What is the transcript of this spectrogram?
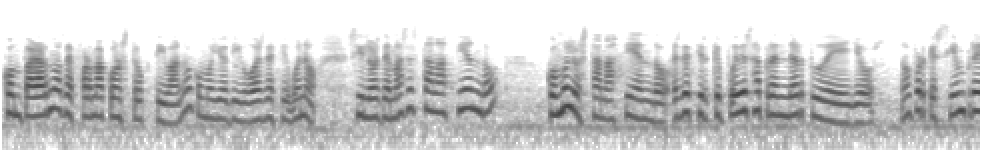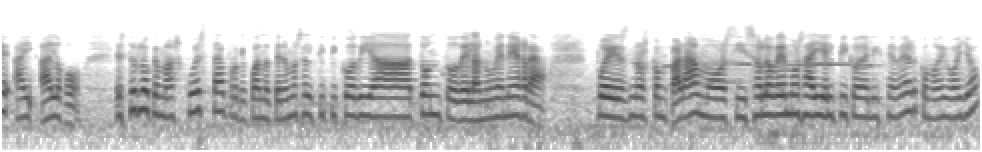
compararnos de forma constructiva, ¿no? Como yo digo, es decir, bueno, si los demás están haciendo, cómo lo están haciendo, es decir, que puedes aprender tú de ellos, ¿no? porque siempre hay algo. Esto es lo que más cuesta, porque cuando tenemos el típico día tonto de la nube negra, pues nos comparamos y solo vemos ahí el pico del iceberg, como digo yo,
